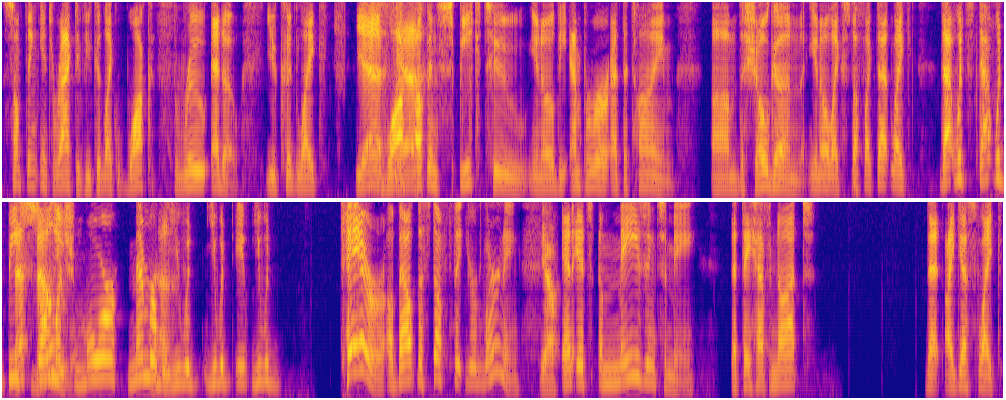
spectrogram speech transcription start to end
something interactive, you could like walk through Edo. You could like yes. walk yeah. up and speak to, you know, the emperor at the time, um, the shogun, you know, like stuff like that. Like that would that would be That's so much more memorable. Yeah. You would you would you would care about the stuff that you're learning. Yeah, And it's amazing to me that they have not that I guess like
